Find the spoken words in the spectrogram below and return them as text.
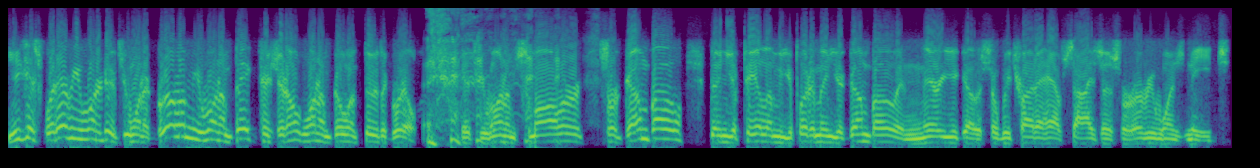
You just, whatever you want to do. If you want to grill them, you want them big because you don't want them going through the grill. if you want them smaller for gumbo, then you peel them and you put them in your gumbo, and there you go. So we try to have sizes for everyone's needs.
